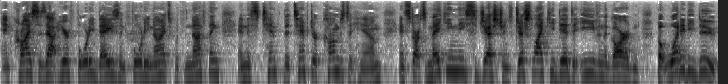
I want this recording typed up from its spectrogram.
And Christ is out here 40 days and 40 nights with nothing. And this temp- the tempter comes to him and starts making these suggestions, just like he did to Eve in the garden. But what did he do?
